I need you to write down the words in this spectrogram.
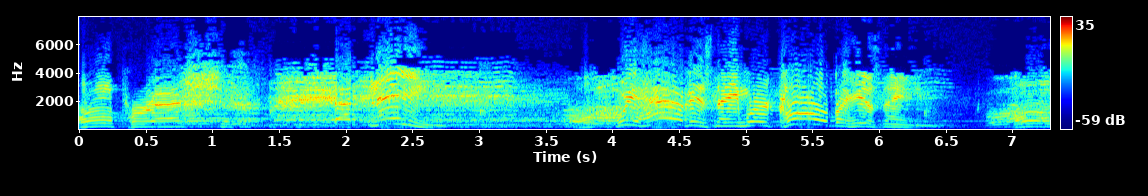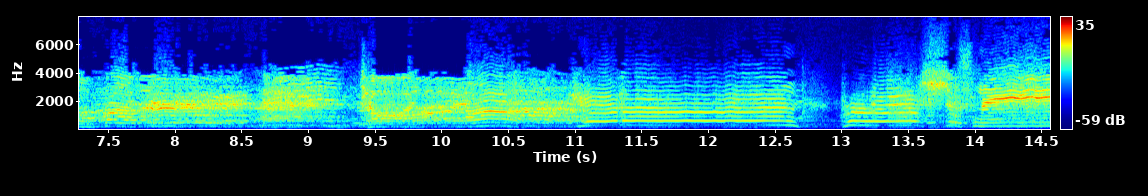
Oh, precious that name. Oh, we have His name. We're called by His name. Oh, Father and joy of heaven, precious name.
